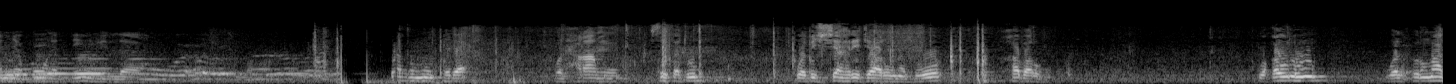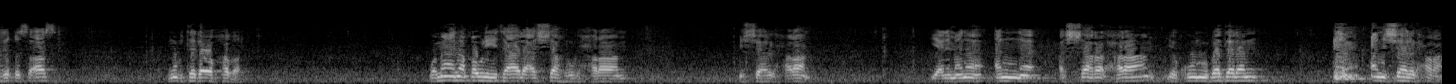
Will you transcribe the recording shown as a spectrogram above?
أن يكون الدين لله. وهو مبتدأ والحرام صفته وبالشهر جار مجرور خبره. وقوله والحرمات قصاص مبتدأ وخبر. ومعنى قوله تعالى الشهر الحرام بالشهر الحرام. يعني معناه أن الشهر الحرام يكون بدلا عن الشهر الحرام.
